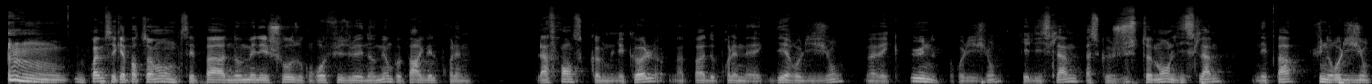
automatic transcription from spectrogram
le problème, c'est qu'à partir du moment où on ne sait pas nommer les choses ou qu'on refuse de les nommer, on ne peut pas régler le problème. La France, comme l'école, n'a pas de problème avec des religions, mais avec une religion, qui est l'islam, parce que justement, l'islam n'est pas qu'une religion.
